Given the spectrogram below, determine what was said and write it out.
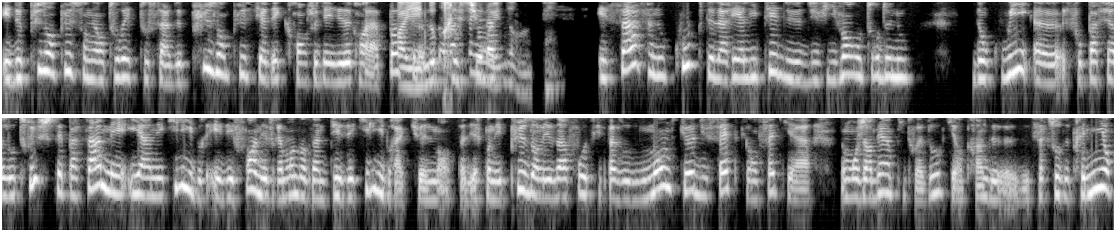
et de plus en plus, on est entouré de tout ça. De plus en plus, il y a d'écrans. Je veux dire, il y a des écrans à la poste. Ah, il y a une oppression énorme. Et ça, ça nous coupe de la réalité du, vivant autour de nous. Donc oui, euh, il faut pas faire l'autruche, c'est pas ça, mais il y a un équilibre. Et des fois, on est vraiment dans un déséquilibre actuellement. C'est-à-dire qu'on est plus dans les infos de ce qui se passe autour du monde que du fait qu'en fait, il y a dans mon jardin un petit oiseau qui est en train de, de faire quelque chose de très mignon.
